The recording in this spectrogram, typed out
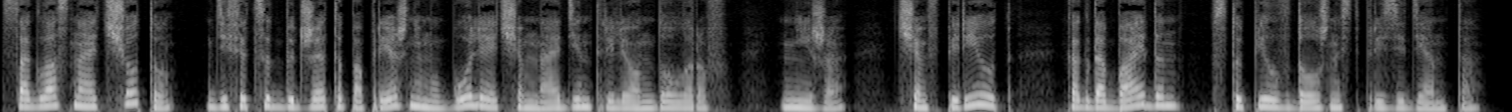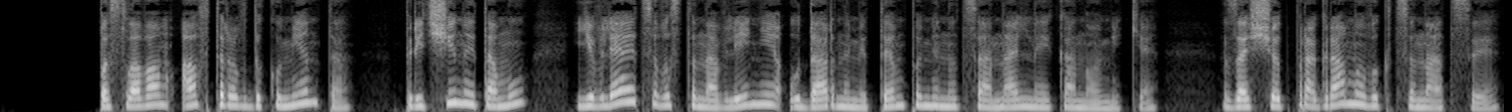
Согласно отчету, дефицит бюджета по-прежнему более чем на 1 триллион долларов ниже, чем в период, когда Байден вступил в должность президента. По словам авторов документа, причиной тому является восстановление ударными темпами национальной экономики за счет программы вакцинации,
